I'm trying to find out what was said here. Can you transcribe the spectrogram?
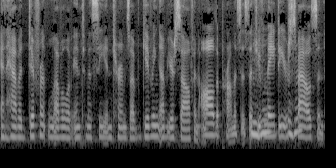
and have a different level of intimacy in terms of giving of yourself and all the promises that mm-hmm. you've made to your mm-hmm. spouse and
